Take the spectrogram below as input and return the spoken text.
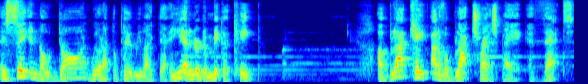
And Satan no, darn well not to play with me like that. And he had a nerve to make a cape. A black cape out of a black trash bag at that.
